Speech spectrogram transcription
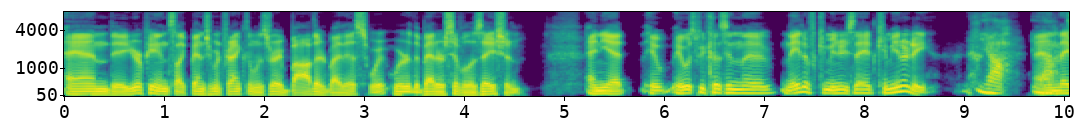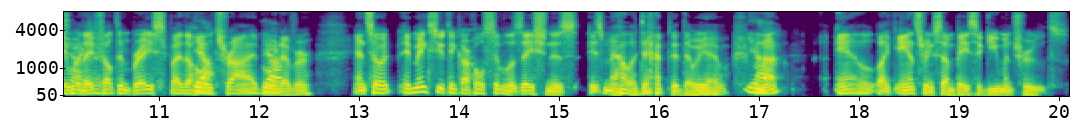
And the Europeans, like Benjamin Franklin, was very bothered by this. We're, we're the better civilization and yet it, it was because in the native communities they had community yeah, yeah and they exactly. were they felt embraced by the whole yeah. tribe or yeah. whatever and so it, it makes you think our whole civilization is is maladapted that we have we're not an, like answering some basic human truths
